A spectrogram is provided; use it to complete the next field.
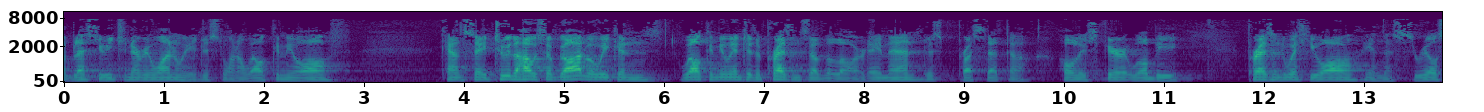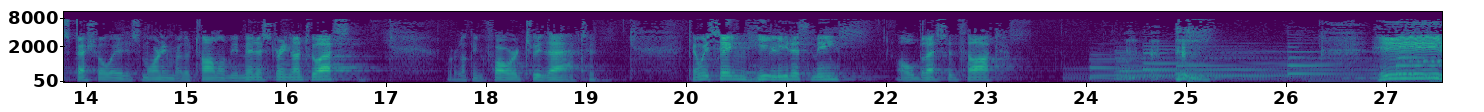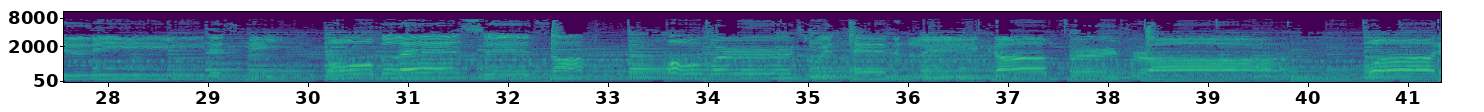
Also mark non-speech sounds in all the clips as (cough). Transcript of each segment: God bless you, each and every one. We just want to welcome you all. Can't say to the house of God, but we can welcome you into the presence of the Lord. Amen. Just press that the Holy Spirit will be present with you all in this real special way this morning. Brother Tom will be ministering unto us. We're looking forward to that. Can we sing, He Leadeth Me, O Blessed Thought? (clears throat) he leadeth me. Oh, blessed thought, oh, words with heavenly comfort fraught. What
